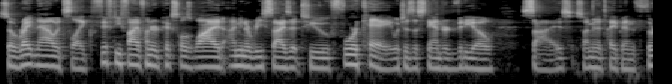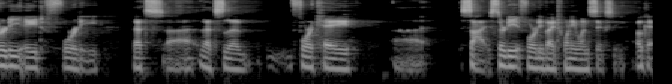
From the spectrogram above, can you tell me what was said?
so right now it's like 5,500 pixels wide. I'm going to resize it to 4K, which is a standard video size. So I'm going to type in 3840. That's, uh, that's the 4K uh, size, 3840 by 2160. Okay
